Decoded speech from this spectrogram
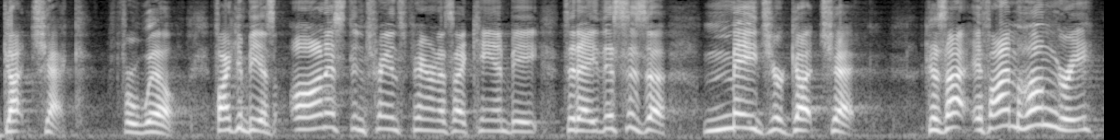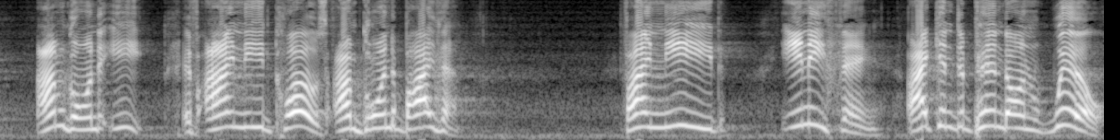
gut check for Will. If I can be as honest and transparent as I can be today, this is a major gut check. Because if I'm hungry, I'm going to eat. If I need clothes, I'm going to buy them. If I need anything, I can depend on Will.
